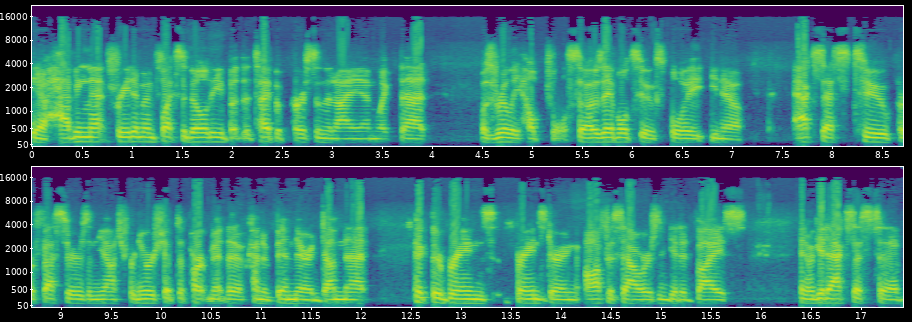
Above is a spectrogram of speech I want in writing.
you know, having that freedom and flexibility. But the type of person that I am, like that, was really helpful. So I was able to exploit, you know, access to professors in the entrepreneurship department that have kind of been there and done that pick their brains brains during office hours and get advice you know get access to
